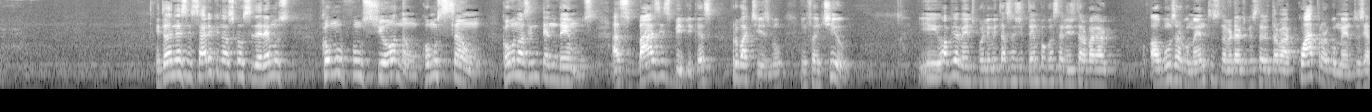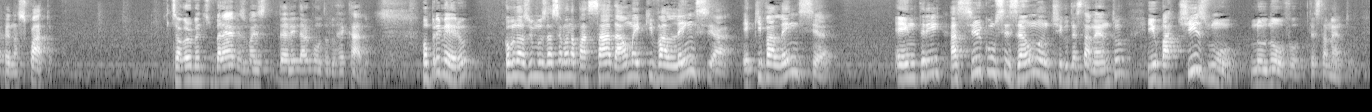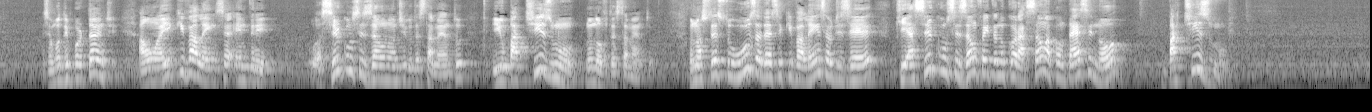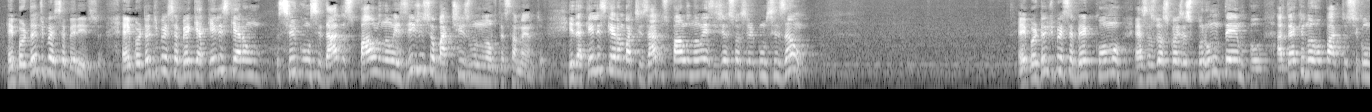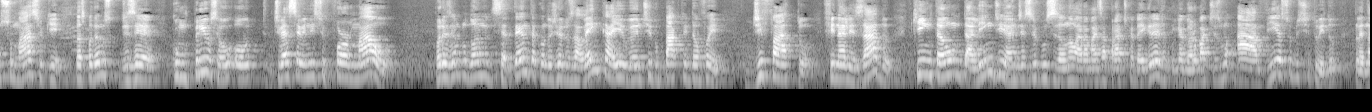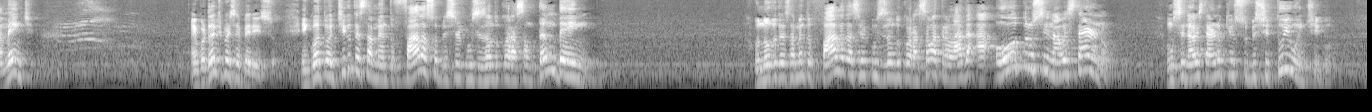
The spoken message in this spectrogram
Então é necessário que nós consideremos como funcionam, como são, como nós entendemos as bases bíblicas para o batismo infantil. E, obviamente, por limitações de tempo, eu gostaria de trabalhar alguns argumentos. Na verdade, eu gostaria de trabalhar quatro argumentos e apenas quatro. São argumentos breves, mas devem dar conta do recado. Bom, primeiro, como nós vimos na semana passada, há uma equivalência, equivalência entre a circuncisão no Antigo Testamento e o batismo no Novo Testamento. Isso é muito importante. Há uma equivalência entre a circuncisão no Antigo Testamento e o batismo no Novo Testamento. O nosso texto usa dessa equivalência ao dizer que a circuncisão feita no coração acontece no batismo. É importante perceber isso. É importante perceber que aqueles que eram circuncidados, Paulo não exige o seu batismo no Novo Testamento. E daqueles que eram batizados, Paulo não exige a sua circuncisão. É importante perceber como essas duas coisas, por um tempo, até que o novo pacto se consumasse, o que nós podemos dizer cumpriu-se, ou, ou tivesse seu início formal, por exemplo, no ano de 70, quando Jerusalém caiu e o antigo pacto então foi de fato finalizado, que então, dali em diante, a circuncisão não era mais a prática da igreja, porque agora o batismo a havia substituído plenamente. É importante perceber isso. Enquanto o Antigo Testamento fala sobre circuncisão do coração também, o Novo Testamento fala da circuncisão do coração atrelada a outro sinal externo. Um sinal externo que o substitui o antigo.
